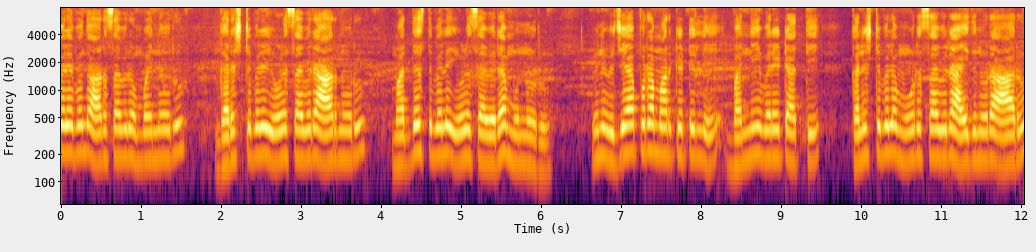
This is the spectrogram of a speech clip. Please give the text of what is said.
ಬೆಲೆ ಬಂದು ಆರು ಸಾವಿರ ಒಂಬೈನೂರು, ಗರಿಷ್ಠ ಬೆಲೆ ಏಳು ಸಾವಿರ ಆರುನೂರು, ಮಧ್ಯಸ್ಥ ಬೆಲೆ ಏಳು ಸಾವಿರ ಮುನ್ನೂರು. ಇನ್ನು ವಿಜಯಪುರ ಮಾರ್ಕೆಟಲ್ಲಿ ಬನ್ನಿ ವೆರೈಟಿ ಹತ್ತಿ ಕನಿಷ್ಠ ಬೆಲೆ ಮೂರು ಸಾವಿರ ಐದುನೂರ ಆರು,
